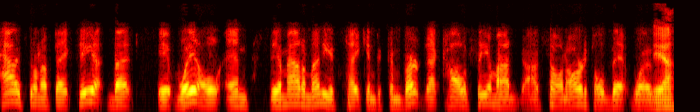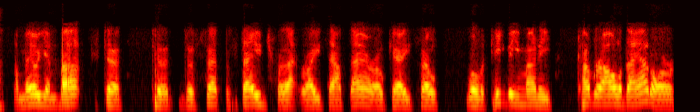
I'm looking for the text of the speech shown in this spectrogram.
how it's going to affect it, but it will. And the amount of money it's taken to convert that Coliseum. I, I saw an article that was yeah. a million bucks to to to set the stage for that race out there. Okay, so will the TV money cover all of that, or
